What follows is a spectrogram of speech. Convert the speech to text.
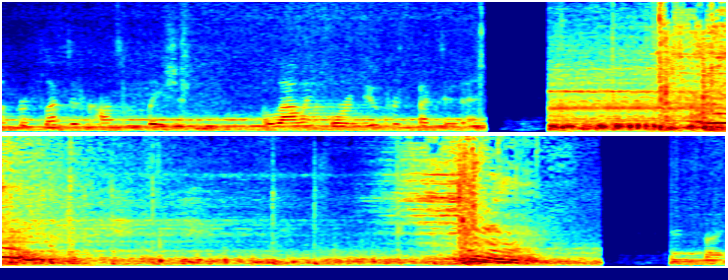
Of reflective contemplation, allowing for a new perspective and insight.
